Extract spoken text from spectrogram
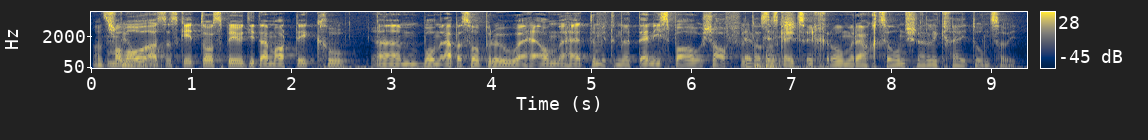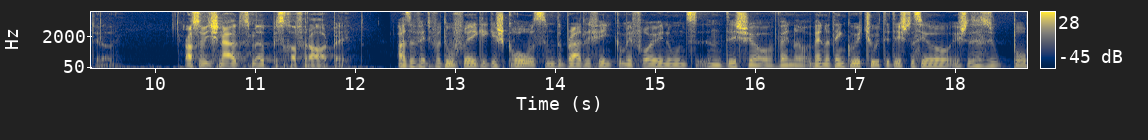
als Stürmer Mal, also Es gibt auch ein Bild in diesem Artikel, ähm, wo er eben so Brüllen hat und mit einem Tennisball arbeitet. Also es geht sicher auch um Reaktionsschnelligkeit und so weiter. Also wie schnell dass man etwas kann verarbeiten kann. Also für die Aufregung ist groß und der Bradley Fink und wir freuen uns und ist ja, wenn er, wenn er dann gut shootet, ist das ja, ist das ja super.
